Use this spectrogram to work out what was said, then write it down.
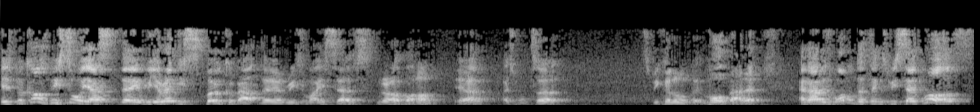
is because we saw yesterday, we already spoke about the reason why he says l'rabbanon, yeah? I just want to speak a little bit more about it. And that is one of the things we said was,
